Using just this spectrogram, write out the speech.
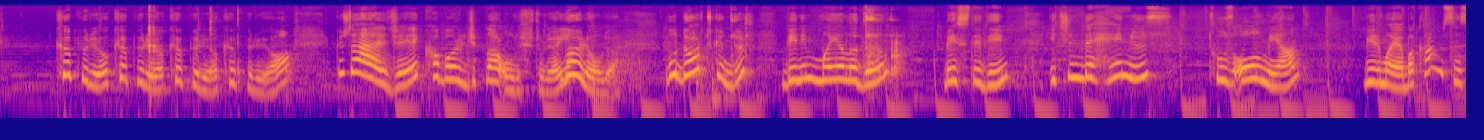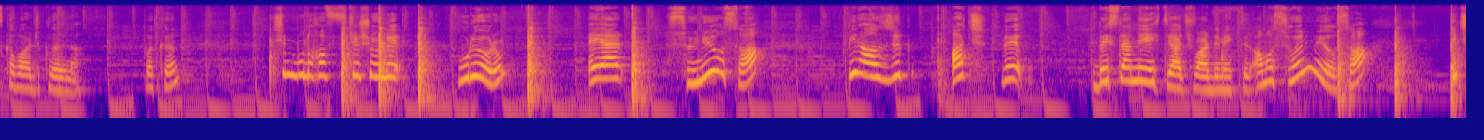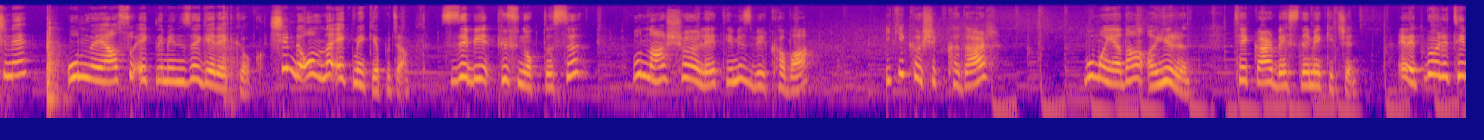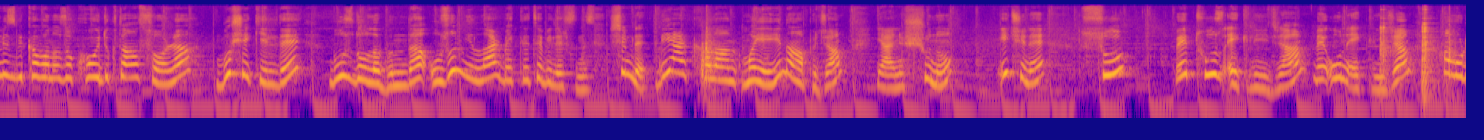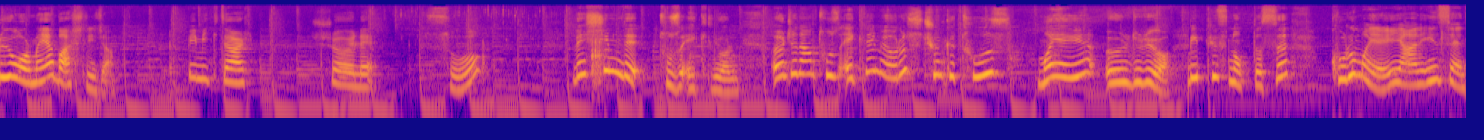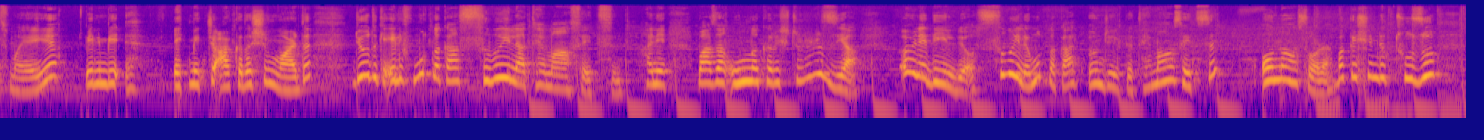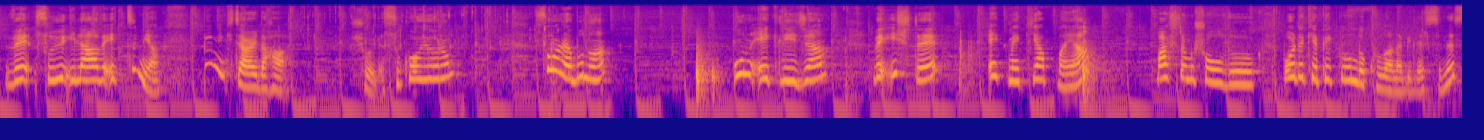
köpürüyor, köpürüyor, köpürüyor, köpürüyor. Güzelce kabarcıklar oluşturuyor. Böyle oluyor. Bu dört gündür benim mayaladığım, beslediğim, içinde henüz tuz olmayan bir maya. Bakar mısınız kabarcıklarına? Bakın. Şimdi bunu hafifçe şöyle vuruyorum. Eğer sönüyorsa birazcık aç ve beslenmeye ihtiyaç var demektir. Ama sönmüyorsa içine un veya su eklemenize gerek yok. Şimdi onunla ekmek yapacağım. Size bir püf noktası. Bundan şöyle temiz bir kaba 2 kaşık kadar bu mayadan ayırın. Tekrar beslemek için. Evet böyle temiz bir kavanoza koyduktan sonra bu şekilde buzdolabında uzun yıllar bekletebilirsiniz. Şimdi diğer kalan mayayı ne yapacağım? Yani şunu içine su ve tuz ekleyeceğim ve un ekleyeceğim. Hamuru yoğurmaya başlayacağım. Bir miktar şöyle su ve şimdi tuzu ekliyorum. Önceden tuz eklemiyoruz çünkü tuz mayayı öldürüyor. Bir püf noktası kuru mayayı yani instant mayayı benim bir ekmekçi arkadaşım vardı. Diyordu ki Elif mutlaka sıvıyla temas etsin. Hani bazen unla karıştırırız ya. Öyle değil diyor. Sıvıyla mutlaka öncelikle temas etsin. Ondan sonra bakın şimdi tuzu ve suyu ilave ettim ya. Bir miktar daha şöyle su koyuyorum. Sonra buna un ekleyeceğim ve işte ekmek yapmaya başlamış olduk. Bu arada kepekli un da kullanabilirsiniz.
